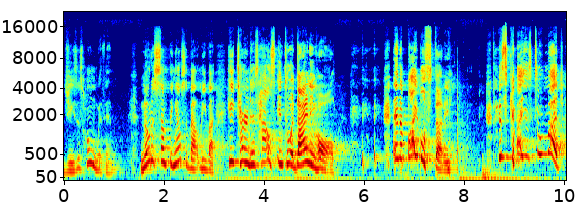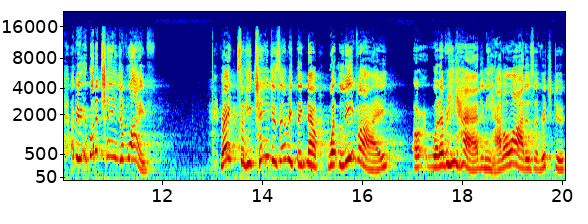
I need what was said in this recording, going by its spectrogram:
Jesus home with him. Notice something else about Levi. He turned his house into a dining hall and a Bible study. This guy is too much. I mean, what a change of life. Right? So he changes everything. Now, what Levi, or whatever he had, and he had a lot as a rich dude,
